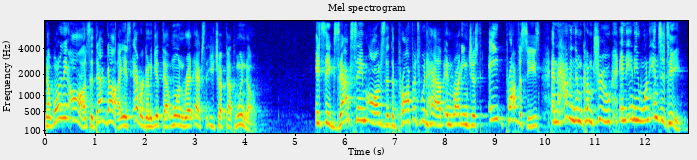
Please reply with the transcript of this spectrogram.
Now, what are the odds that that guy is ever going to get that one red X that you chucked out the window? It's the exact same odds that the prophets would have in writing just eight prophecies and having them come true in any one entity.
